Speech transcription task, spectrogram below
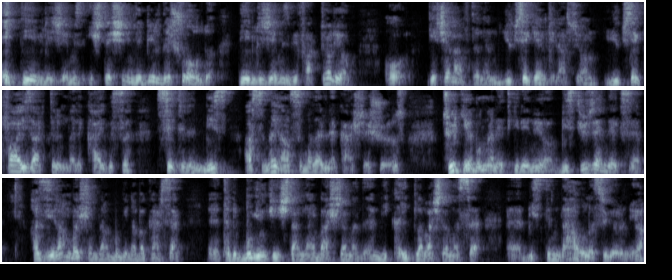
ekleyebileceğimiz işte şimdi bir de şu oldu diyebileceğimiz bir faktör yok. O geçen haftanın yüksek enflasyon, yüksek faiz arttırımları kaygısı setinin biz aslında yansımalarıyla karşılaşıyoruz. Türkiye bundan etkileniyor. BIST 100 endeksi Haziran başından bugüne bakarsak e, tabii bugünkü işlemler başlamadı. Bir kayıpla başlaması BIST'in daha olası görünüyor.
